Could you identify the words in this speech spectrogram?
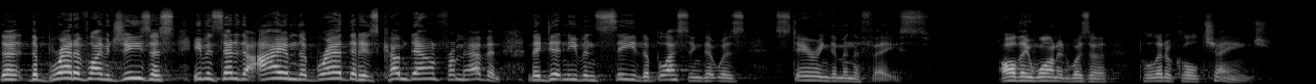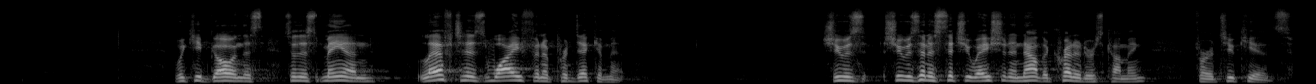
The, the bread of life. And Jesus even said that I am the bread that has come down from heaven. They didn't even see the blessing that was staring them in the face. All they wanted was a political change. If we keep going, this so this man left his wife in a predicament. She was, she was in a situation, and now the creditor's coming for her two kids.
